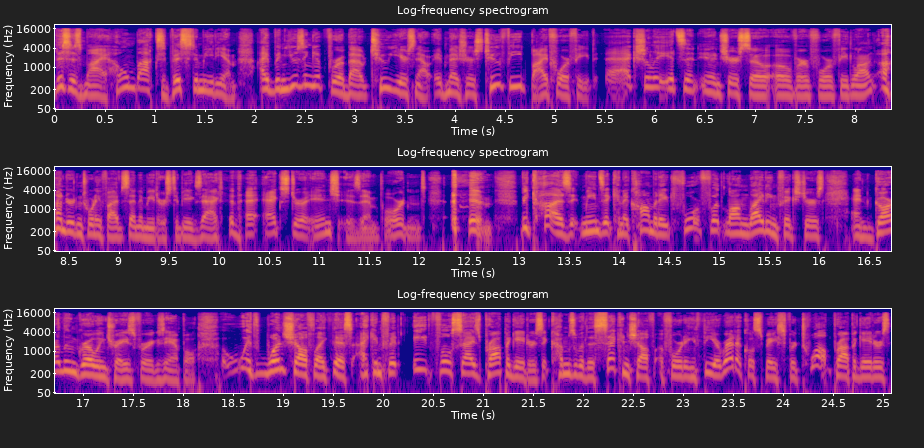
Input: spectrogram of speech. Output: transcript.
This is my Homebox Vista Medium. I've been using it for about two years now. It measures 2 feet by 4 feet. Actually, it's an inch or so over 4 feet long, 125 centimeters to be exact. The extra inch is important because it means it can accommodate four foot long lighting fixtures and garland growing trays, for example. With one shelf like this, I can fit eight full size propagators. It comes with a second shelf affording theoretical space for 12 propagators,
